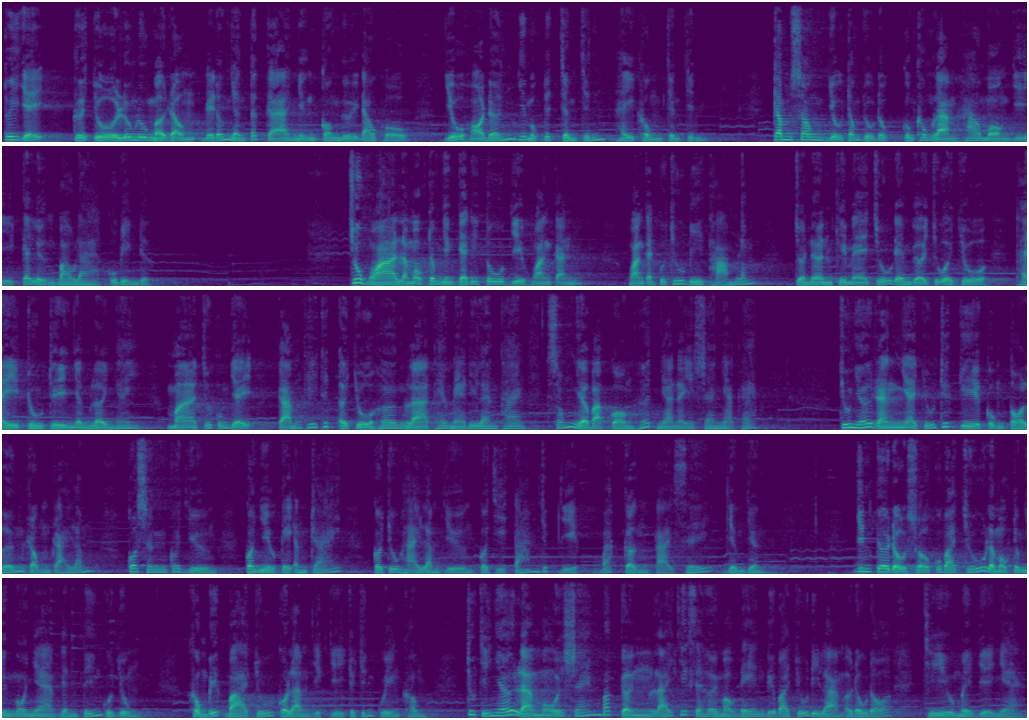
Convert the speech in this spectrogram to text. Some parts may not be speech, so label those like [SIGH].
Tuy vậy, cửa chùa luôn luôn mở rộng để đón nhận tất cả những con người đau khổ, dù họ đến với mục đích chân chính hay không chân chính. Trăm sông dù trong dù đục cũng không làm hao mòn gì cái lượng bao la của biển được. Chú Hòa là một trong những kẻ đi tu vì hoàn cảnh. Hoàn cảnh của chú bi thảm lắm, cho nên khi mẹ chú đem gửi chú ở chùa, thầy trụ trì nhận lời ngay, mà chú cũng vậy, cảm thấy thích ở chùa hơn là theo mẹ đi lang thang, sống nhờ bà con hết nhà này sang nhà khác. Chú nhớ rằng nhà chú trước kia cũng to lớn rộng rãi lắm, có sân có giường, có nhiều cây ăn trái, có chú Hải làm giường, có chị Tám giúp việc, bác Cần tài xế, vân vân. Dinh cơ đồ sộ của ba chú là một trong những ngôi nhà danh tiếng của vùng. Không biết ba chú có làm việc gì cho chính quyền không, Chú chỉ nhớ là mỗi sáng bác Cần lái chiếc xe hơi màu đen đưa ba chú đi làm ở đâu đó, chiều mới về nhà.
